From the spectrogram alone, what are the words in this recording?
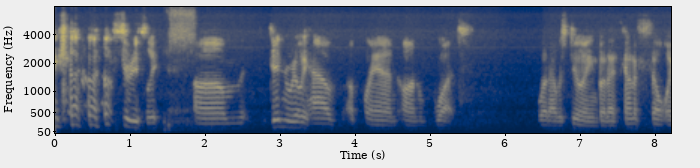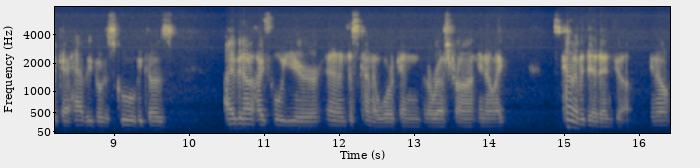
Okay. Seriously, um, didn't really have a plan on what what I was doing, but I kind of felt like I had to go to school because I had been out of high school a year and just kind of working in a restaurant. You know, like it's kind of a dead end job. You know,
